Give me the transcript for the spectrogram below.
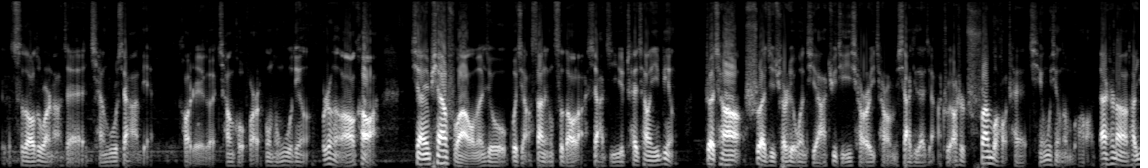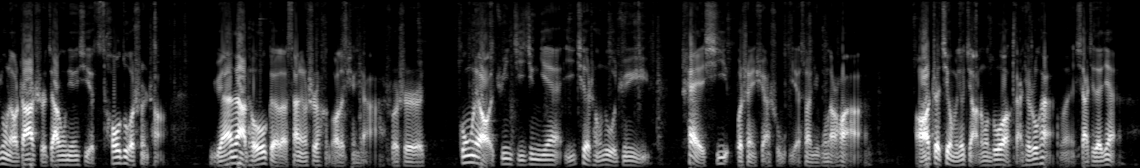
这个刺刀座呢，在前箍下边。靠这个枪口环共同固定，不是很牢靠啊。限于篇幅啊，我们就不讲三零刺刀了。下集拆枪一并，这枪设计确实有问题啊。具体一条一条，我们下期再讲。主要是栓不好拆，勤务性能不好。但是呢，它用料扎实，加工精细，操作顺畅。袁大头给了三零式很高的评价，说是工料均极精尖，一切程度均与泰西不甚悬殊，也算句公道话啊。好，这期我们就讲这么多，感谢收看，我们下期再见。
